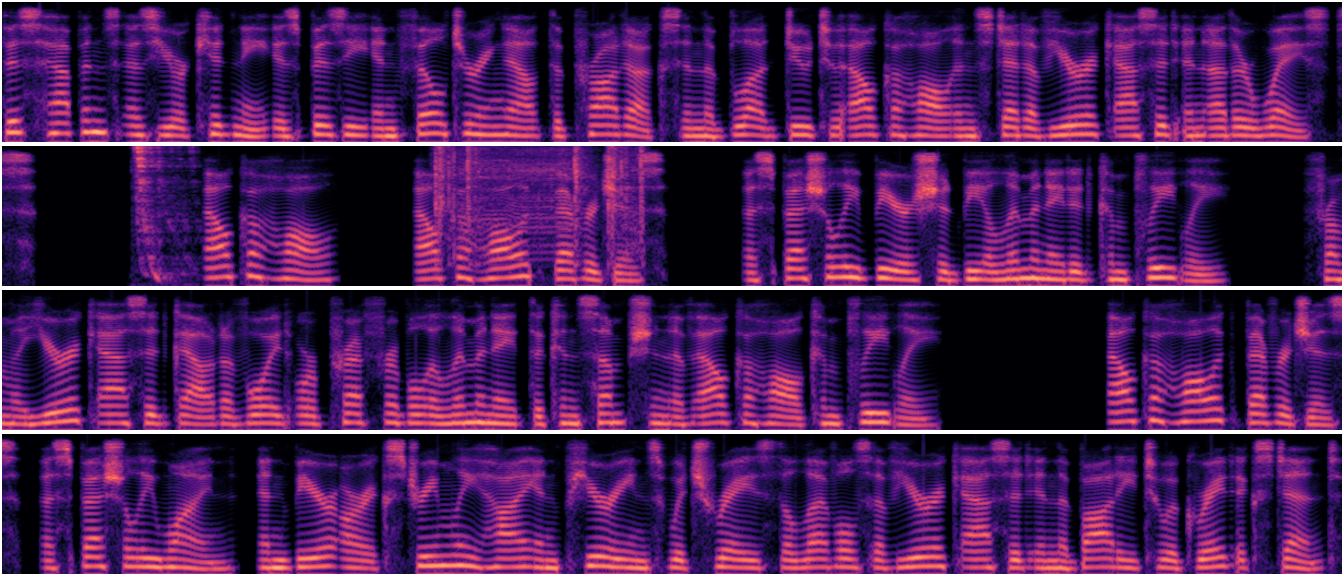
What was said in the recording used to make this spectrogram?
This happens as your kidney is busy in filtering out the products in the blood due to alcohol instead of uric acid and other wastes. Alcohol, alcoholic beverages, especially beer should be eliminated completely, from a uric acid gout avoid or preferable eliminate the consumption of alcohol completely. Alcoholic beverages, especially wine and beer are extremely high in purines which raise the levels of uric acid in the body to a great extent.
